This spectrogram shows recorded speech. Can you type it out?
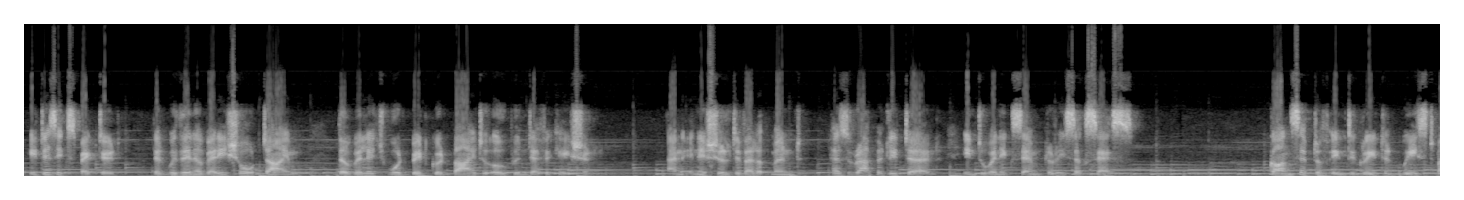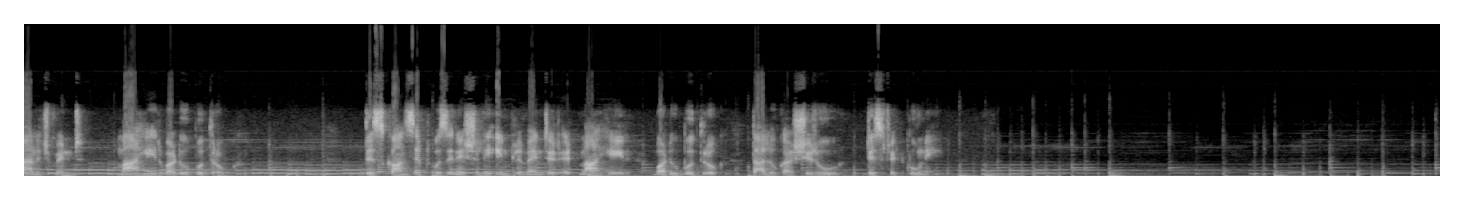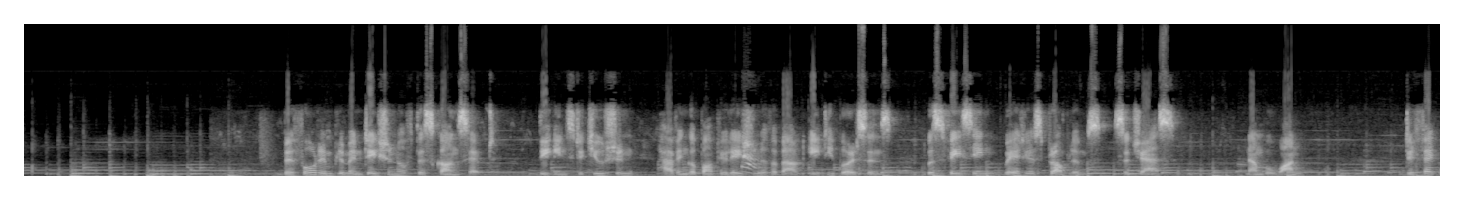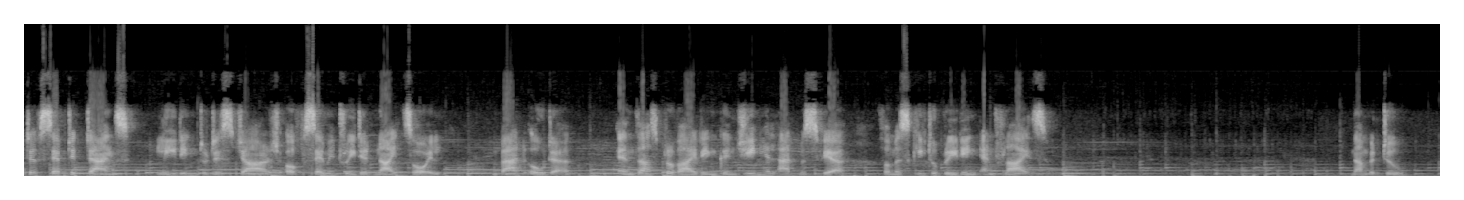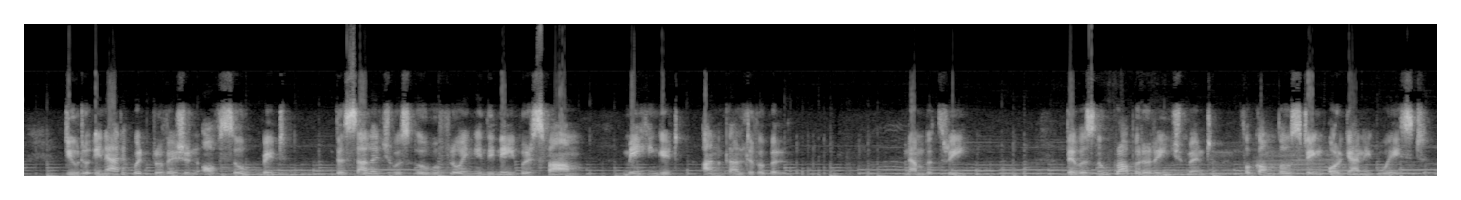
It is expected that within a very short time the village would bid goodbye to open defecation. An initial development has rapidly turned into an exemplary success. Concept of integrated waste management Maher Vadu Budruk this concept was initially implemented at Maher, Vadu Budruk, Taluka Shirur, District Pune. Before implementation of this concept, the institution, having a population of about 80 persons, was facing various problems such as Number 1. Defective septic tanks leading to discharge of semi-treated night soil bad odor and thus providing congenial atmosphere for mosquito breeding and flies. Number 2. Due to inadequate provision of soak pit, the sullage was overflowing in the neighbor's farm, making it uncultivable. Number 3. There was no proper arrangement for composting organic waste.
